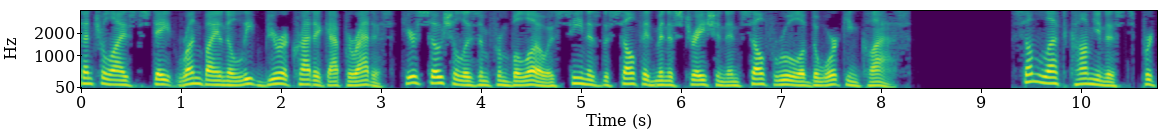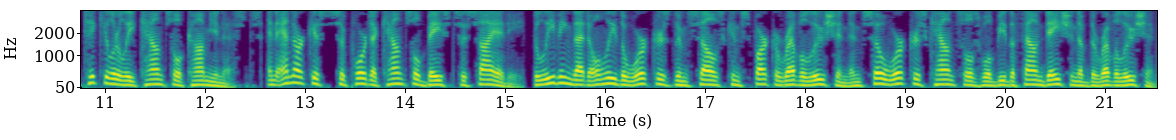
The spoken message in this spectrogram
centralized state run by an elite bureaucratic apparatus, here socialism from below is seen as the self-administration and self-rule of the working class. Some left communists particularly council communists and anarchists support a council-based society, believing that only the workers themselves can spark a revolution and so workers' councils will be the foundation of the revolution.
